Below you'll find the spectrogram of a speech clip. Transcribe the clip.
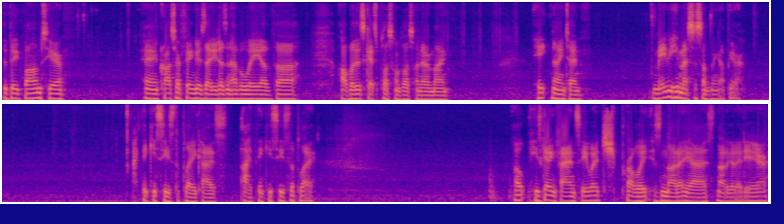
the big bombs here. And cross our fingers that he doesn't have a way of, uh, oh, but this gets plus one, plus one, never mind. Eight, nine, ten. Maybe he messes something up here. I think he sees the play, guys. I think he sees the play. Oh, he's getting fancy, which probably is not a yeah, it's not a good idea here.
